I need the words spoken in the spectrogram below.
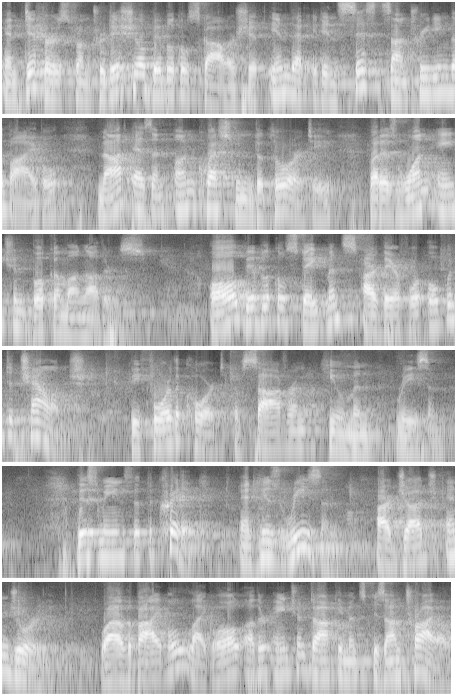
and differs from traditional biblical scholarship in that it insists on treating the Bible not as an unquestioned authority, but as one ancient book among others. All biblical statements are therefore open to challenge before the court of sovereign human reason. This means that the critic and his reason are judge and jury, while the Bible, like all other ancient documents, is on trial,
